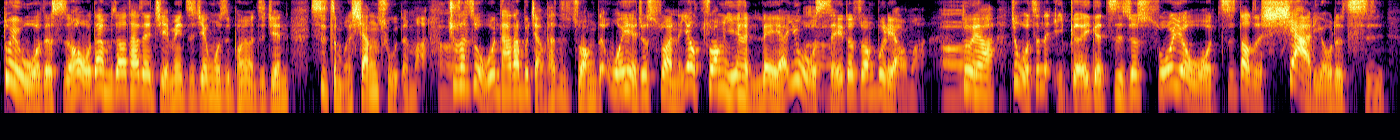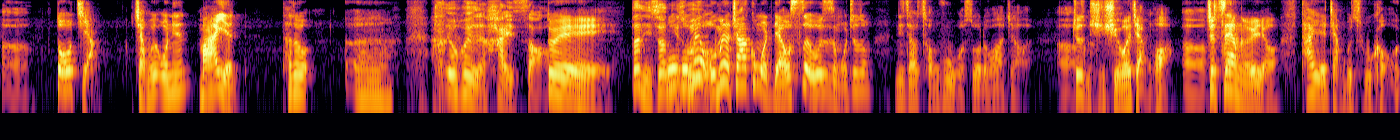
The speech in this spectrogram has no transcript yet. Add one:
对我的时候，我当然不知道他在姐妹之间或是朋友之间是怎么相处的嘛。就算是我问他，他不讲，他是装的，我也就算了。要装也很累啊，因为我谁都装不了嘛。嗯对啊，就我真的一个一个字，就所有我知道的下流的词嗯，都讲，讲不我连马眼他都嗯、又会有点害臊。，对。但你知道我我没有我没有，叫他跟我聊色或是什么，我就说你只要重复我说的话就好就是你学我讲话，嗯就这样而已哦。他也讲不出口。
